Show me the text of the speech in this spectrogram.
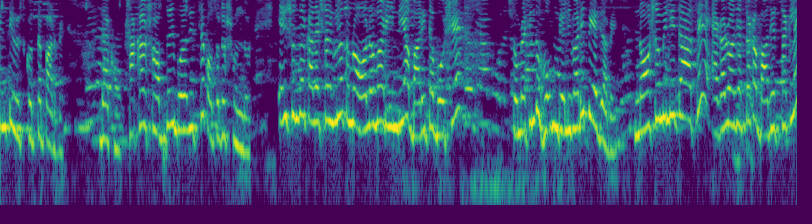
কিন্তু ইউজ করতে পারবে। দেখো, শাখার শব্দই বলে দিচ্ছে কতটা সুন্দর। এই সুন্দর কালেকশানগুলো তোমরা অল ওভার ইন্ডিয়া বাড়িতে বসে তোমরা কিন্তু হোম ডেলিভারি পেয়ে যাবে। নশো মিলিতে আছে, এগারো হাজার টাকা বাজেট থাকলে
